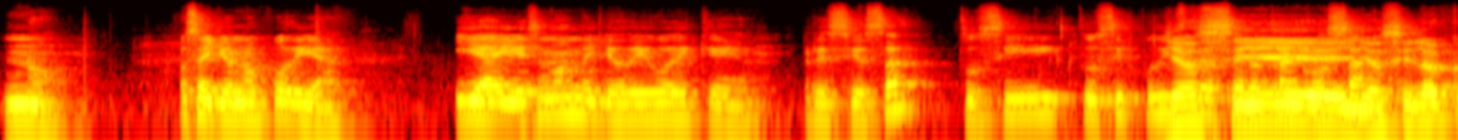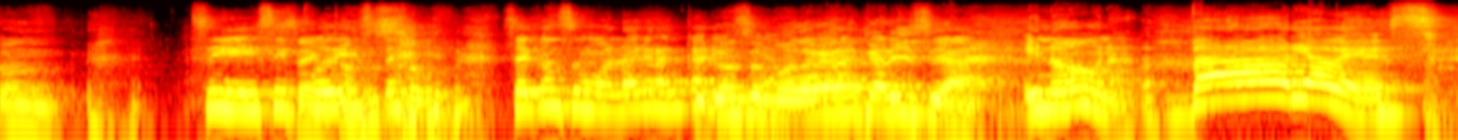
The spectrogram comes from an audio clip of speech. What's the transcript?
no. O sea, yo no podía. Y ahí es en donde yo digo de que preciosa. Tú sí, tú sí pudiste Yo hacer sí, otra cosa. yo sí lo con... Sí, sí Se pudiste. consum- Se consumó la gran Se caricia. consumó la gran caricia. Y no una, varias veces.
